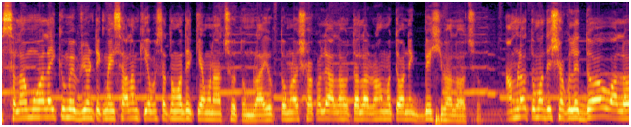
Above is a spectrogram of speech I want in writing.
আসসালামু আলাইকুম এভরিওয়ান, টেক মাই সালাম। কি অবস্থা তোমাদের? কেমন আছো তোমরা? হোপ তোমরা সকলে আল্লাহ তাআলার রহমতে অনেক বেশি ভালো আছো। আমরাও তোমাদের সকলের দোয়া ও আল্লাহ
